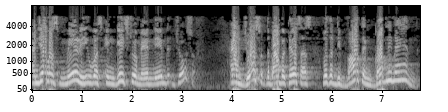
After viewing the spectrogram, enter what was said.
And here was Mary who was engaged to a man named Joseph. And Joseph, the Bible tells us, was a devout and godly man.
